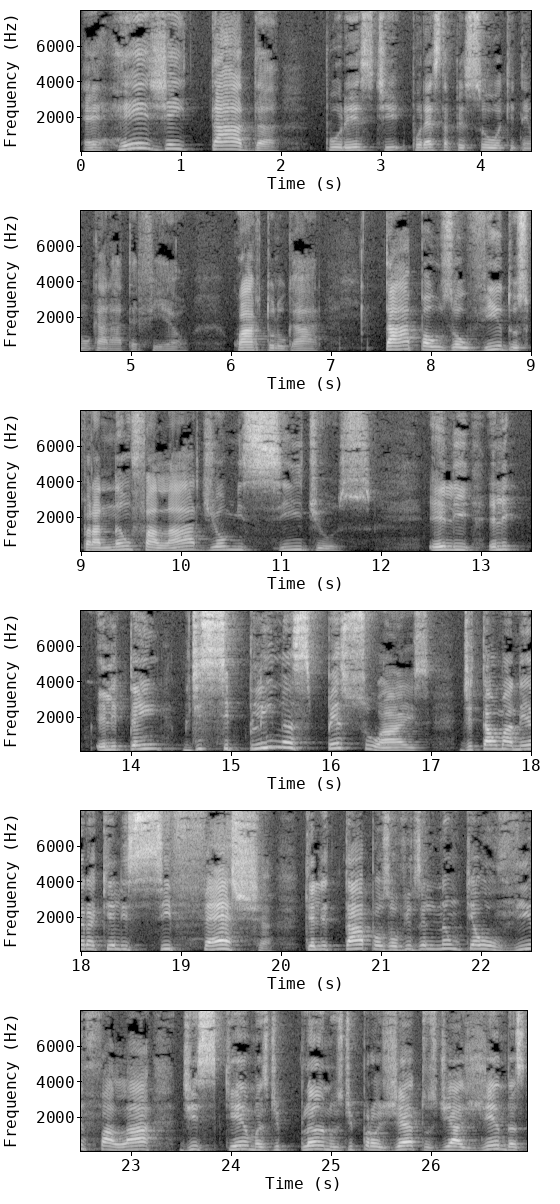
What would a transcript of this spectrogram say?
é rejeitada por este por esta pessoa que tem um caráter fiel. Quarto lugar, tapa os ouvidos para não falar de homicídios. Ele ele ele tem disciplinas pessoais de tal maneira que ele se fecha que ele tapa os ouvidos, ele não quer ouvir falar de esquemas, de planos, de projetos, de agendas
